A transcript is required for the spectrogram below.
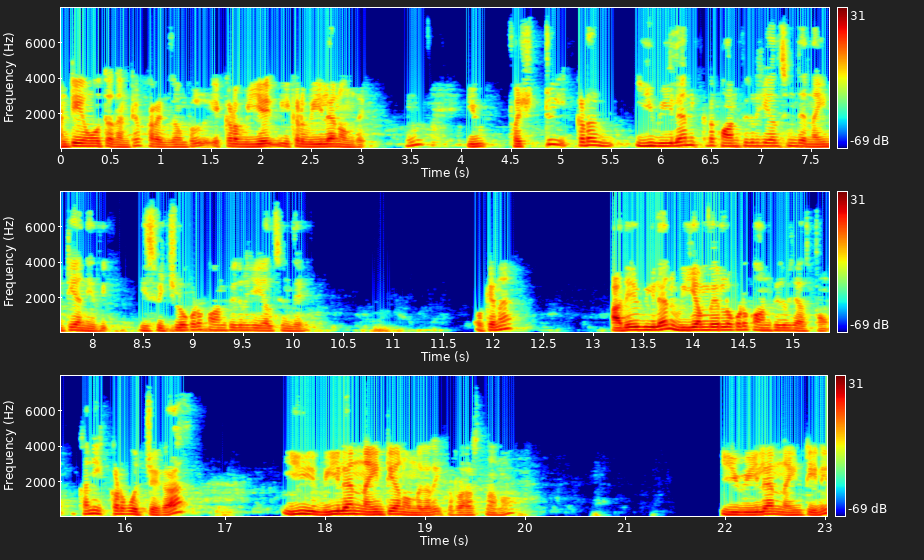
అంటే ఏమవుతుందంటే ఫర్ ఎగ్జాంపుల్ ఇక్కడ విఏ ఇక్కడ వీలైన్ ఉంది. Hmm? ఈ ఫస్ట్ ఇక్కడ ఈ వీలైన్ ఇక్కడ కాన్ఫిగర్ చేయాల్సిందే నైంటీ అనేది. ఈ స్విచ్లో కూడా కాన్ఫిగర్ చేయాల్సిందే. ఓకేనా? అదే వీలాన్ విఎంవేర్లో కూడా కాన్ఫిగర్ చేస్తాం. కానీ ఇక్కడికి వచ్చాక ఈ వీలైన్ నైంటీ అని ఉంది కదా ఇక్కడ రాస్తున్నాను. ఈ వీలైన్ నైంటీని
